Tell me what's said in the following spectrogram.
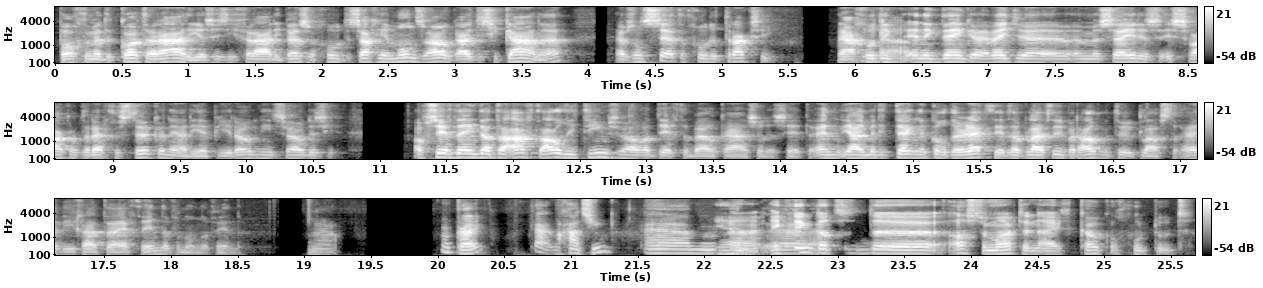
bochten met een korte radius is die Ferrari best wel goed. Dat zag je in Monza ook. Uit de chicane hebben ze ontzettend goede tractie. Nou ja, goed, Ja. Ik, en ik denk, eh, weet je, een Mercedes is zwak op de rechte stukken. Nou, ja, die heb je hier ook niet zo. Dus op zich denk ik dat er achter al die teams wel wat dichter bij elkaar zullen zitten. En ja, met die technical directive, dat blijft überhaupt natuurlijk lastig. Hè? Die gaat daar echt hinder van ondervinden. Oké, ja, we gaan het zien. Ehm, Ja, en, ik eh, denk dat de Aston Martin eigenlijk ook al goed doet.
